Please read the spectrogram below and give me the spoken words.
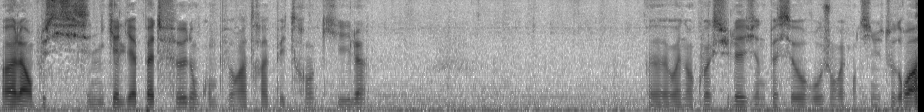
Voilà, en plus ici c'est nickel, il n'y a pas de feu, donc on peut rattraper tranquille. Euh, ouais, non, quoi que celui-là il vient de passer au rouge, on va continuer tout droit.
